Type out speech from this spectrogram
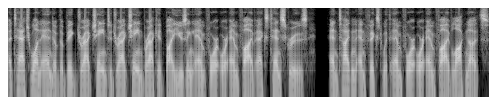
Attach one end of the big drag chain to drag chain bracket by using M4 or M5X10 screws, and tighten and fixed with M4 or M5 lock nuts.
